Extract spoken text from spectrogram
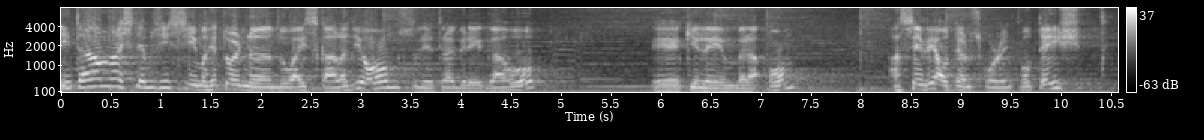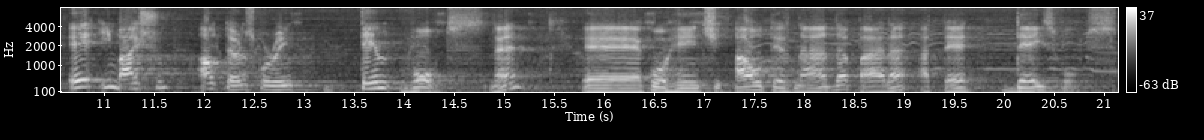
Então nós temos em cima, retornando a escala de ohms, letra grega Rho, é, que lembra ohm, a CV Alternates Current Voltage, e embaixo Alternates Current 10 volts, né? É, corrente alternada para até 10 volts.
